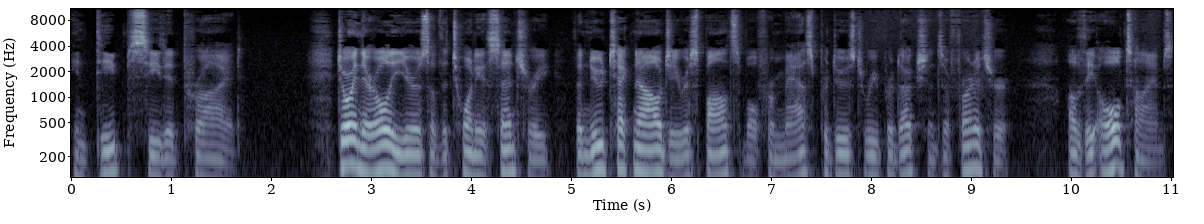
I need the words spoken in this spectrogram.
in deep seated pride. During the early years of the 20th century, the new technology responsible for mass produced reproductions of furniture of the old times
